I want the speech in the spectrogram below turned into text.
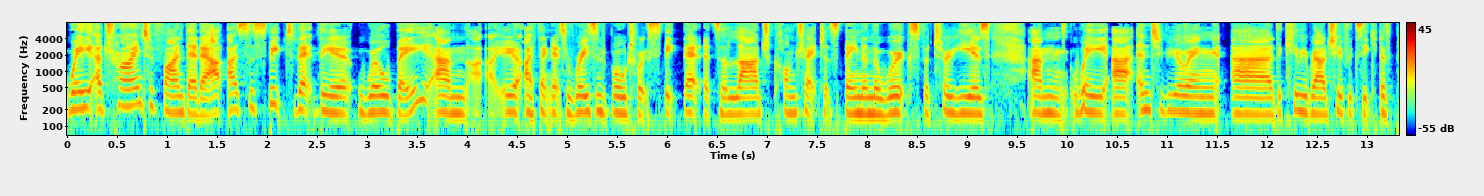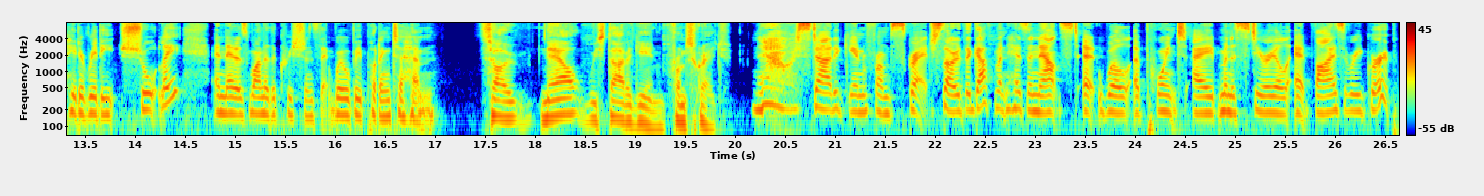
We are trying to find that out. I suspect that there will be. Um, I, I, think that's reasonable to expect that. It's a large contract. It's been in the works for two years. Um, we are interviewing uh, the KiwiRail Chief Executive, Peter Reddy, shortly, and that is one of the questions that we'll be putting to him. So now we start again from scratch. Now we start again from scratch. So the government has announced it will appoint a ministerial advisory group,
